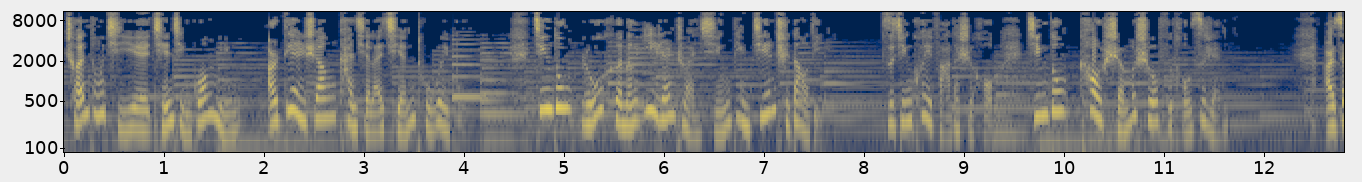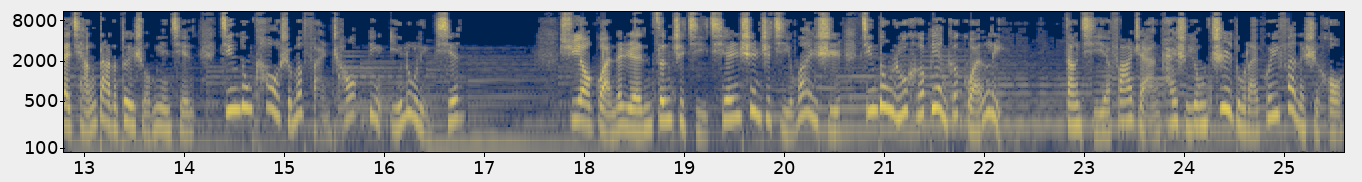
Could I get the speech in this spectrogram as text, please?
传统企业前景光明，而电商看起来前途未卜。京东如何能毅然转型并坚持到底？资金匮乏的时候，京东靠什么说服投资人？而在强大的对手面前，京东靠什么反超并一路领先？需要管的人增至几千甚至几万时，京东如何变革管理？当企业发展开始用制度来规范的时候，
